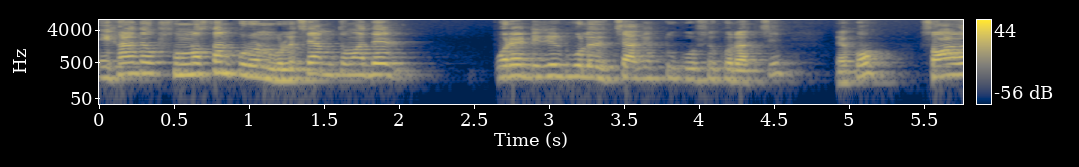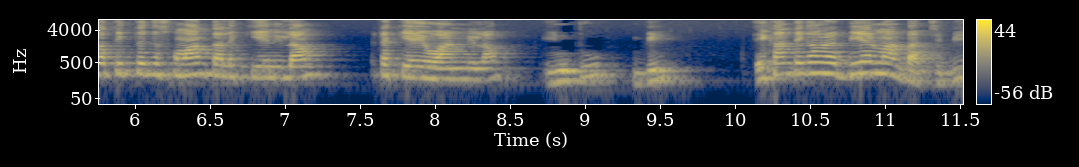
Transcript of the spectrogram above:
এখানে দেখো শূন্যস্থান পূরণ বলেছে। আমি তোমাদের পরে ডিলিট বলে দিচ্ছি, আগে একটু কোর্সে করাচ্ছি। দেখো, সমানুপাতিক থেকে সমান, তাহলে কে নিলাম? এটা কে ওয়ান নিলাম? ইন্টু বি এখান থেকে আমরা বি এর মান পাচ্ছি। বি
